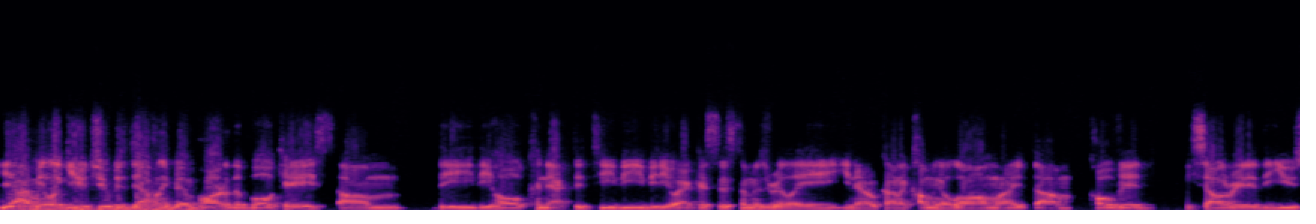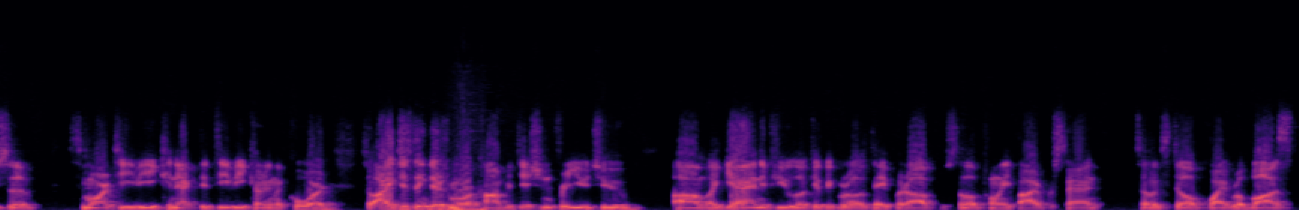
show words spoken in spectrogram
Yeah, I mean, like YouTube has definitely been part of the bull case. Um, the the whole connected TV video ecosystem is really you know kind of coming along, right? Um, COVID accelerated the use of smart TV, connected TV, cutting the cord. So I just think there's more competition for YouTube. Um, again, if you look at the growth they put up, still up 25%, so it's still quite robust.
